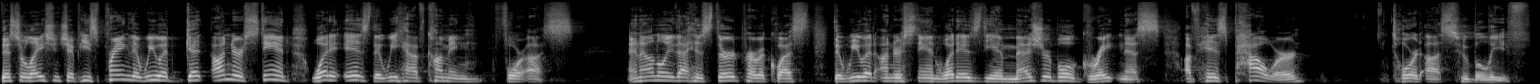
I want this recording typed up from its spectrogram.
this relationship. He's praying that we would get understand what it is that we have coming for us. And not only that, his third prayer request, that we would understand what is the immeasurable greatness of his power toward us who believe.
